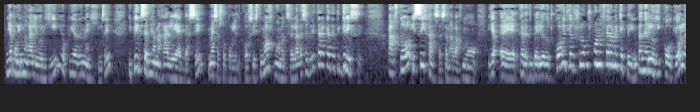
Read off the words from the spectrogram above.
μια πολύ μεγάλη οργή, η οποία δεν έχει. Υπήρξε μια μεγάλη ένταση μέσα στο πολιτικό σύστημα, όχι μόνο της Ελλάδας, ευρύτερα κατά την κρίση. Αυτό ησύχασε σε έναν βαθμό για, ε, κατά την περίοδο του COVID για τους λόγους που αναφέραμε και πριν. Ήταν λογικό και όλα,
